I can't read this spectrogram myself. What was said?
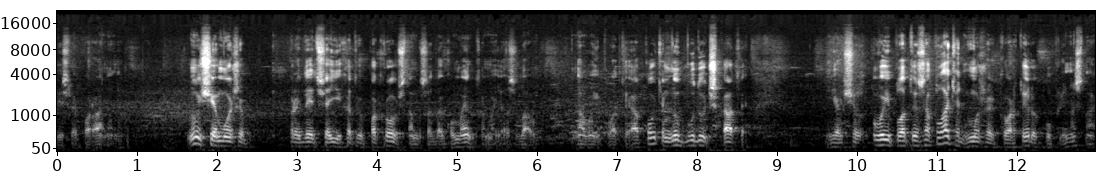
після поранення. Ну, ще може прийдеться їхати в Покровськ там за документами, я здав на виплати, а потім ну, будуть чекати. Якщо виплати заплатять, може квартиру куплю, не знаю.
